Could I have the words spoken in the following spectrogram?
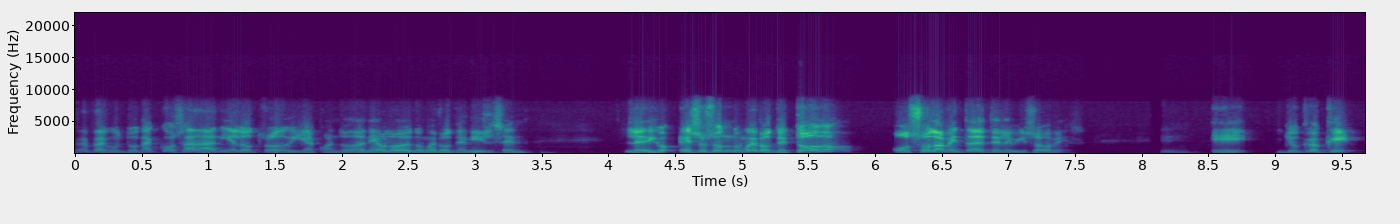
Me preguntó una cosa a Dani el otro día, cuando Dani habló de números de Nielsen. Le dijo, ¿esos son números de todo o solamente de televisores? Eh, yo creo que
